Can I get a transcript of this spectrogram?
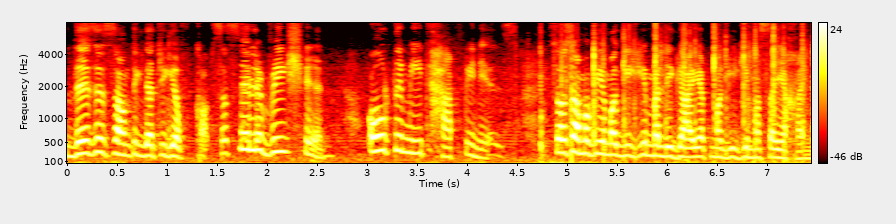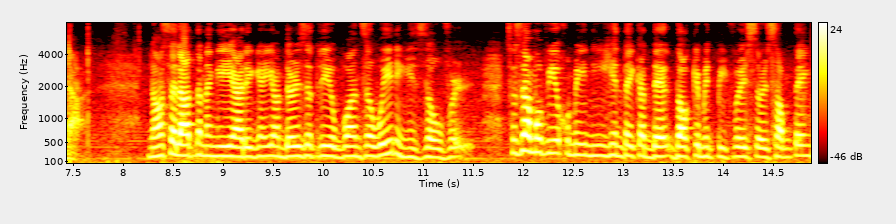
this is something that Three of Cups, a celebration, ultimate happiness. So some of you magiging maligaya at magiging masaya ka na. No, sa lahat na nangyayari ngayon, there is a three of wands awaiting is over. So some of you, kung may hinihintay ka document papers or something,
